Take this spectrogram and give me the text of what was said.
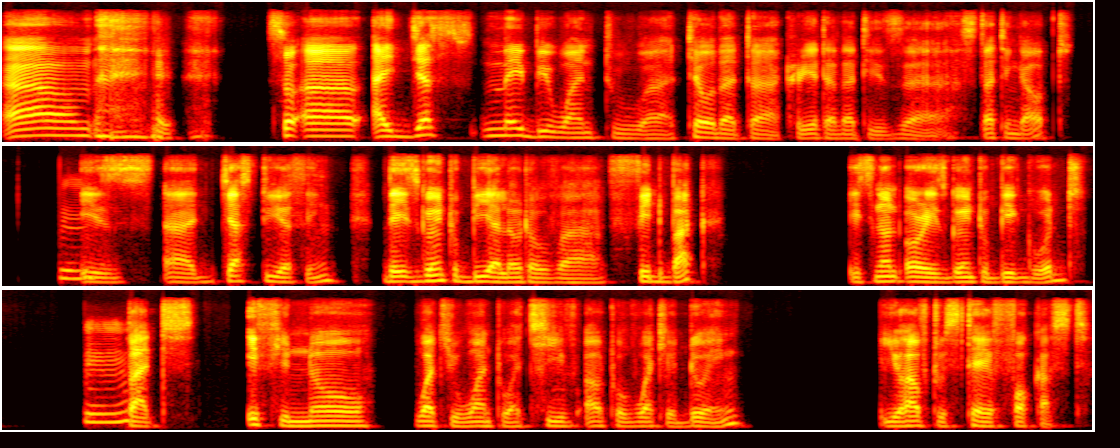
Um. so uh, I just maybe want to uh, tell that uh, creator that is uh, starting out Mm. is uh, just do your thing. There is going to be a lot of uh, feedback. It's not always going to be good, Mm. but if you know what you want to achieve out of what you're doing, you have to stay focused.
